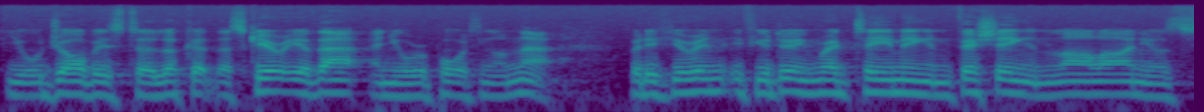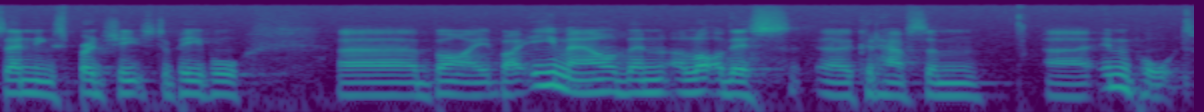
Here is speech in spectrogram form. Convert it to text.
Your job is to look at the security of that, and you're reporting on that. But if you're, in, if you're doing red teaming and phishing and la la, and you're sending spreadsheets to people uh, by, by email, then a lot of this uh, could have some uh, import.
